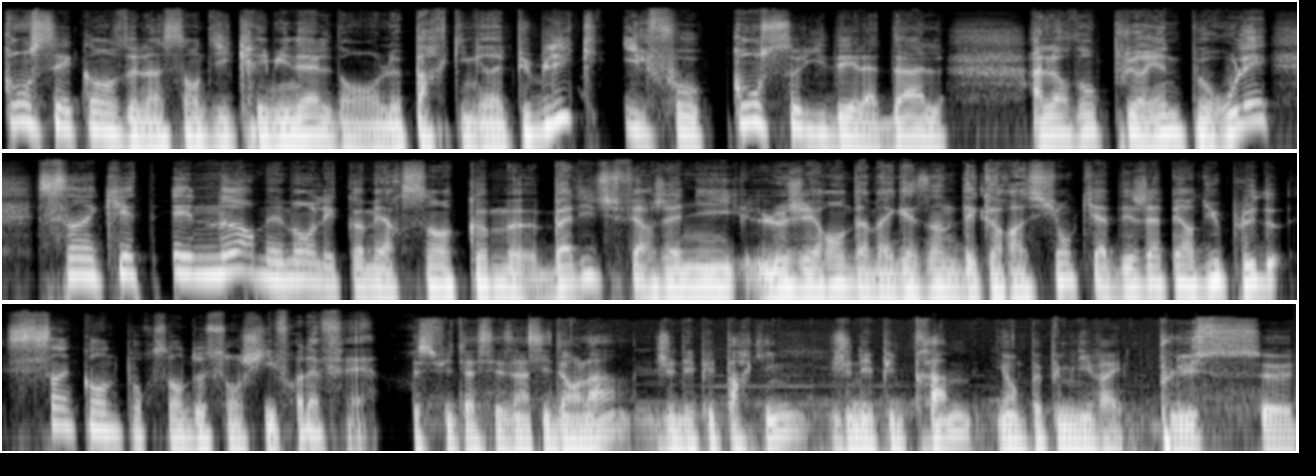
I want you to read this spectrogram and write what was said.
Conséquence de l'incendie criminel dans le parking République, il faut consolider la dalle. Alors donc plus rien ne peut rouler. Ça inquiète énormément les commerçants comme Balic Ferjani, le gérant d'un magasin de décoration qui a déjà perdu plus de 50% de son chiffre d'affaires. Suite à ces incidents-là, je n'ai plus de parking, je n'ai plus de tram et on peut plus me livrer. Plus euh,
